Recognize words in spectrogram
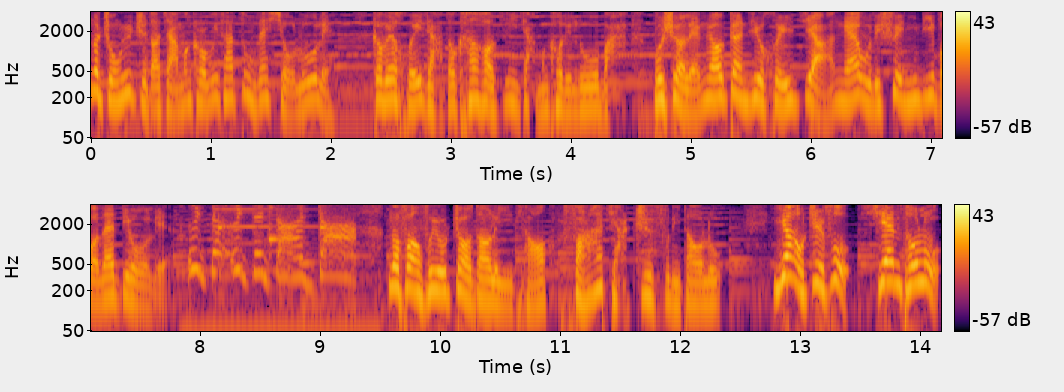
我终于知道家门口为啥总在修路了。各位回家都看好自己家门口的路吧，不说了，我要赶紧回家，俺屋的水泥地包在丢了。我仿佛又找到了一条发家致富的道路，要致富先投路，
